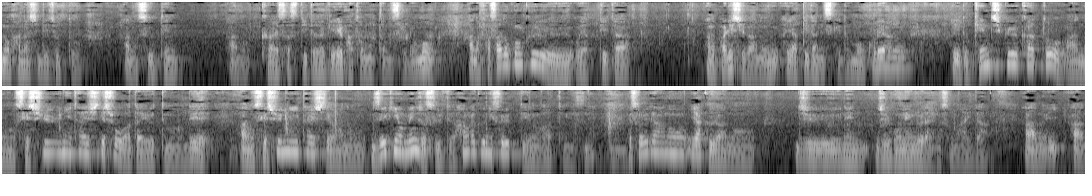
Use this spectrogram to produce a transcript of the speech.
のの話でちょっとあの数点あの加えさせていただければと思ったんですけどもあのファサードコンクールをやっていたあのパリ市があのやっていたんですけどもこれあの、えーと、建築家とあの世襲に対して賞を与えるってものであの世襲に対してはあの税金を免除するという半額にするっていうのがあったんですね。でそれであの約あの10年15年ぐらいのその間あのあの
